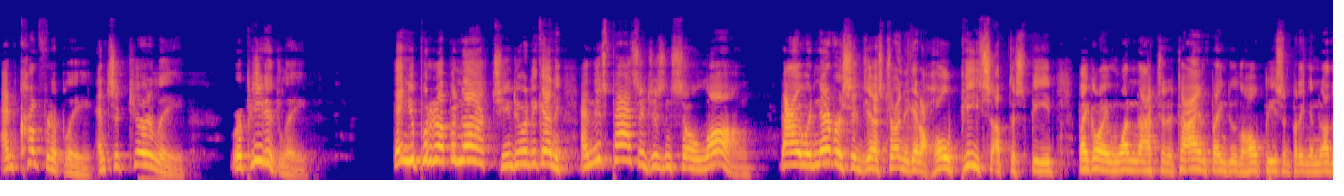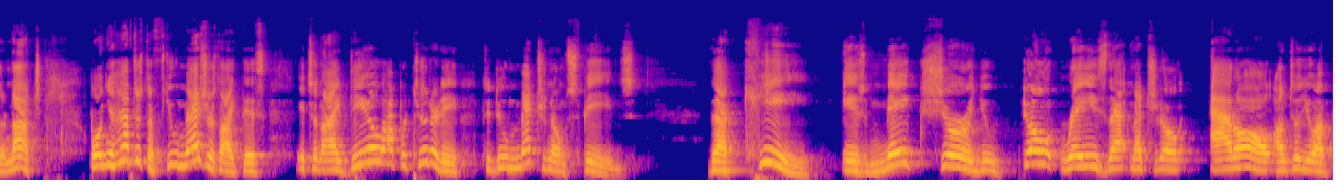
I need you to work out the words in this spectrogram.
and comfortably and securely, repeatedly. Then you put it up a notch, you do it again. And this passage isn't so long. Now, I would never suggest trying to get a whole piece up to speed by going one notch at a time, playing through the whole piece and putting another notch. But when you have just a few measures like this, it's an ideal opportunity to do metronome speeds. The key is make sure you don't raise that metronome at all until you have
